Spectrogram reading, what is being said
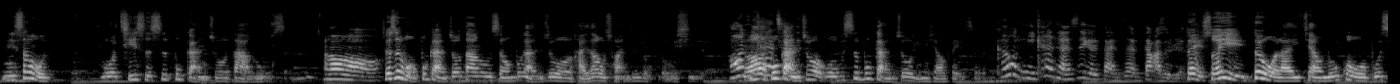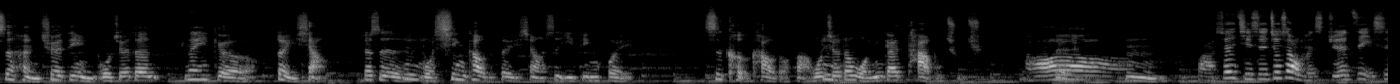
你知道我，我其实是不敢做大陆神。哦，就是我不敢坐大陆神，我不敢坐海盗船这种东西的。哦，然后不敢坐，我不是不敢坐云霄飞车。可你看起来是一个胆子很大的人。对，所以对我来讲，如果我不是很确定，我觉得那一个对象，就是我信靠的对象，是一定会是可靠的话，我觉得我应该踏不出去。哦，嗯，哇，所以其实就算我们觉得自己是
